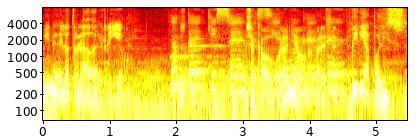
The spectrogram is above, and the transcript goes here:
viene del otro lado del río. No te quise ¿Eso es Cabo Polonio, lo me parece? Piriápolis.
